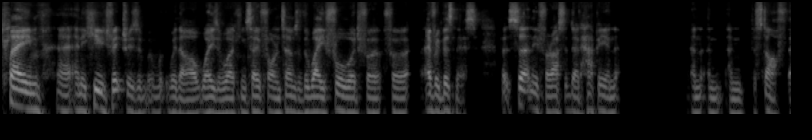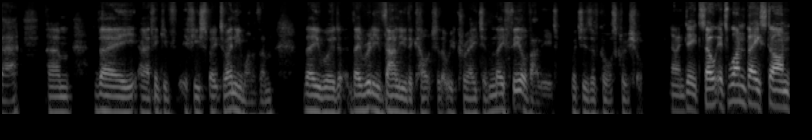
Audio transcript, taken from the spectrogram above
claim uh, any huge victories with our ways of working so far in terms of the way forward for for every business. But certainly for us at Dead Happy and and and, and the staff there, um, they I think if if you spoke to any one of them, they would they really value the culture that we've created and they feel valued, which is of course crucial. No, indeed. So it's one based on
